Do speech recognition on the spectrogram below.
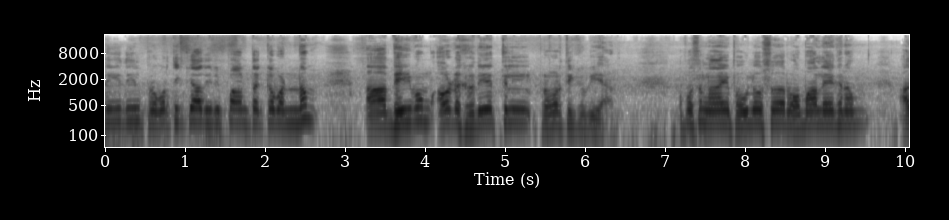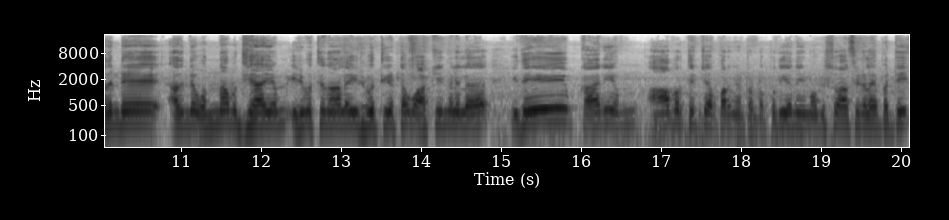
രീതിയിൽ പ്രവർത്തിക്കാതിരിപ്പാൻ തക്കവണ്ണം ദൈവം അവരുടെ ഹൃദയത്തിൽ പ്രവർത്തിക്കുകയാണ്. അപ്പോസ്തലനായ പൗലോസ് റോമാലേഖനം അതിന്റെ അതിന്റെ ഒന്നാം അധ്യായം ഇരുപത്തിനാല് ഇരുപത്തിയെട്ട് വാക്യങ്ങളിൽ ഇതേ കാര്യം ആവർത്തിച്ച് പറഞ്ഞിട്ടുണ്ട്. പുതിയ നിയമവിശ്വാസികളെ പറ്റി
